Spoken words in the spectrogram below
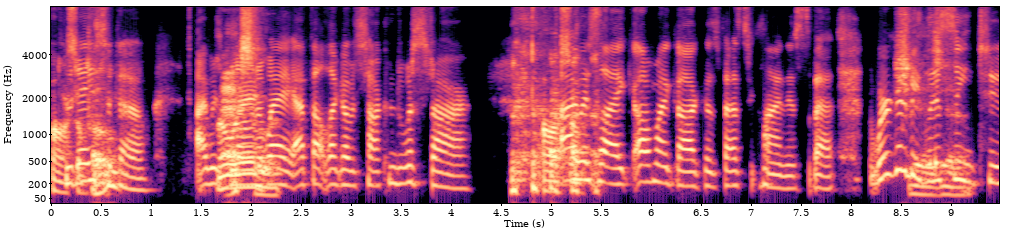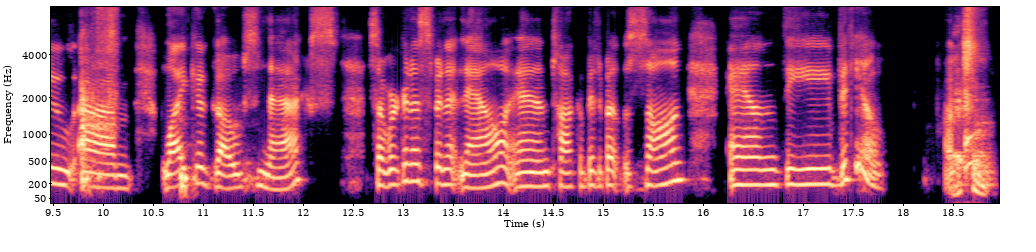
two days Oh. ago. I was blown away. I felt like I was talking to a star. I was like, oh my God, because Patsy Cline is the best. We're going to be is, yeah. listening to um, Like a Ghost next. So we're going to spin it now and talk a bit about the song and the video. Okay. Excellent.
